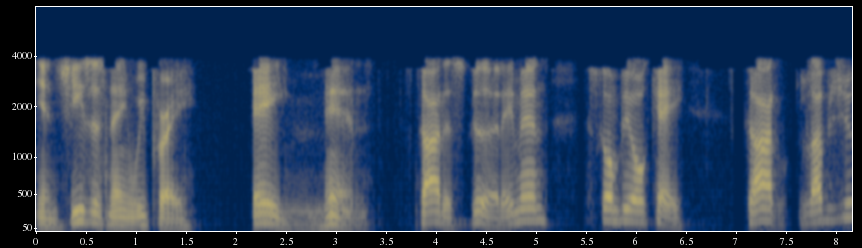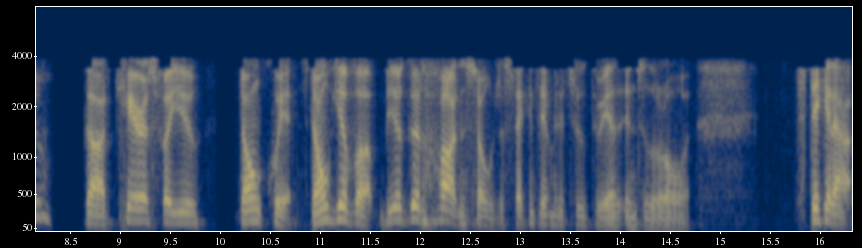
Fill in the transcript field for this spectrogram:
In Jesus' name we pray. Amen. God is good. Amen. It's going to be okay. God loves you. God cares for you. Don't quit. Don't give up. Be a good hardened soldier. Second Timothy 2, 3, into the Lord. Stick it out.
